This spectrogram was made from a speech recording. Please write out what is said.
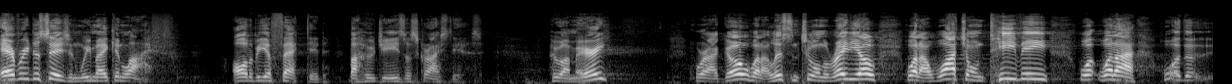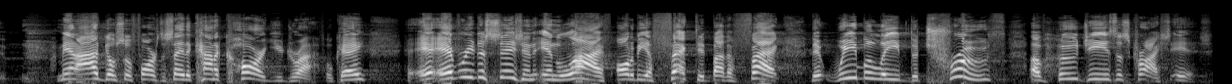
every decision we make in life ought to be affected by who Jesus Christ is. Who I marry, where I go, what I listen to on the radio, what I watch on TV, what, what I, what the, man, I'd go so far as to say the kind of car you drive, okay? Every decision in life ought to be affected by the fact that we believe the truth of who Jesus Christ is.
